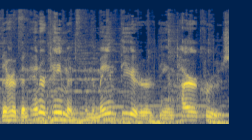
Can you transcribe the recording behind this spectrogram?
There had been entertainment in the main theater the entire cruise.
